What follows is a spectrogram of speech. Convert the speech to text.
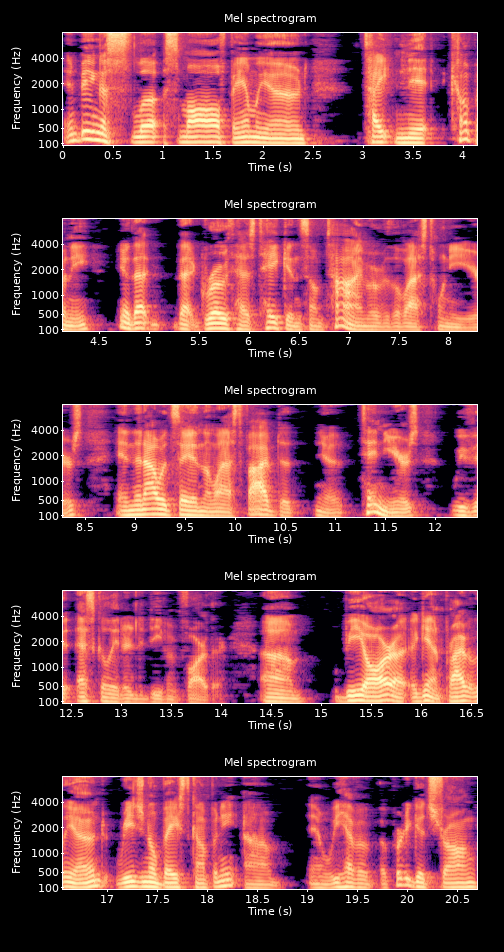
And being a sl- small family-owned tight knit company, you know, that, that growth has taken some time over the last 20 years. And then I would say in the last five to, you know, 10 years, we've escalated it even farther. Um, we are, uh, again, privately owned, regional based company. Um, and we have a, a, pretty good, strong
